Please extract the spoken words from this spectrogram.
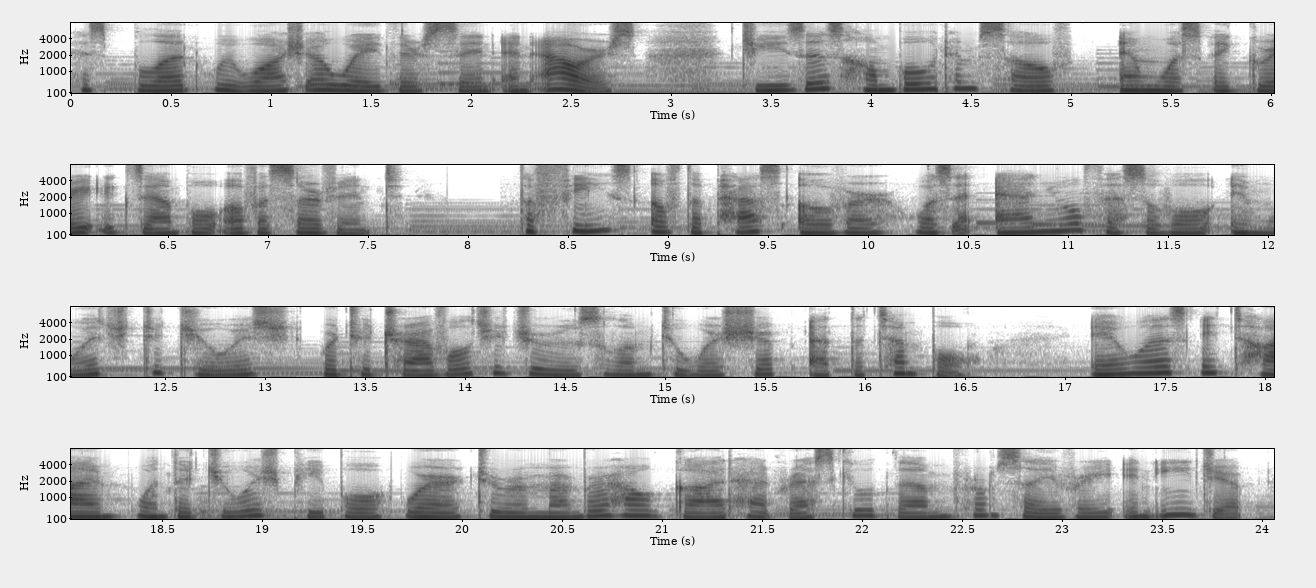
his blood would wash away their sin and ours. Jesus humbled himself and was a great example of a servant. The Feast of the Passover was an annual festival in which the Jewish were to travel to Jerusalem to worship at the temple. It was a time when the Jewish people were to remember how God had rescued them from slavery in Egypt.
